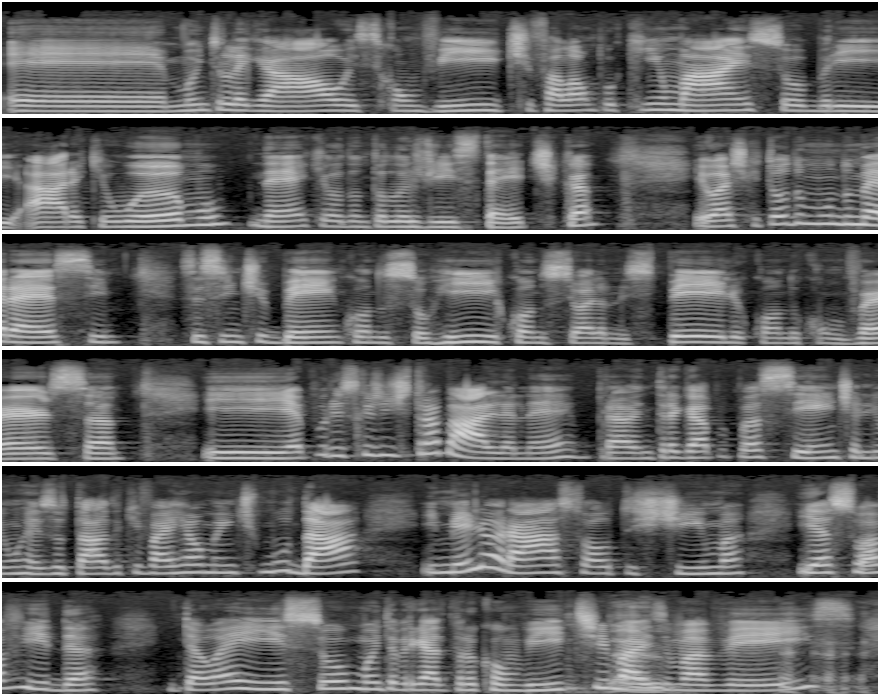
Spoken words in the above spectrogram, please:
É muito legal esse convite, falar um pouquinho mais sobre a área que eu amo, né, que é odontologia estética. Eu acho que todo mundo merece se sentir bem quando sorri, quando se olha no espelho, quando conversa. E é por isso que a gente trabalha, né, para entregar para o paciente ali um resultado que vai realmente mudar e melhorar a sua autoestima e a sua vida. Então é isso. Muito obrigada pelo convite mais uma vez.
